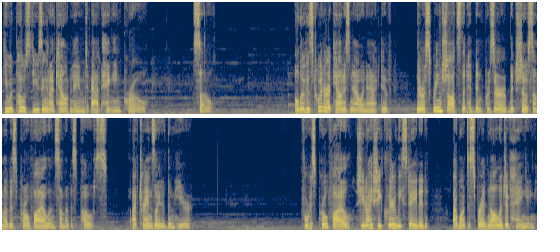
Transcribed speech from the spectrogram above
He would post using an account named at Hanging Pro. Subtle. Although his Twitter account is now inactive, there are screenshots that have been preserved that show some of his profile and some of his posts. I've translated them here. For his profile, Shiraishi clearly stated I want to spread knowledge of hanging.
